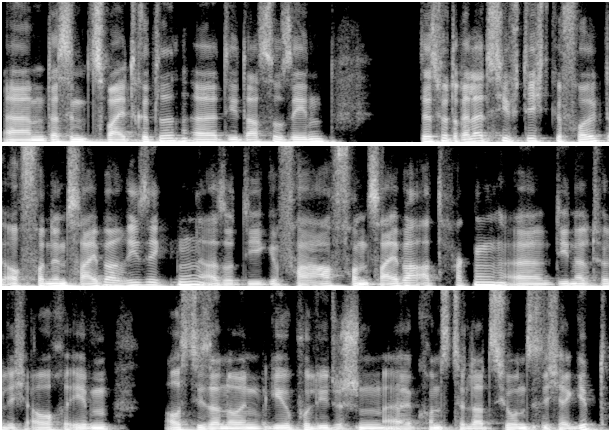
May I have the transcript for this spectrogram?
Ähm, das sind zwei Drittel, äh, die das so sehen. Das wird relativ dicht gefolgt auch von den Cyberrisiken, also die Gefahr von Cyberattacken, äh, die natürlich auch eben aus dieser neuen geopolitischen äh, Konstellation sich ergibt.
